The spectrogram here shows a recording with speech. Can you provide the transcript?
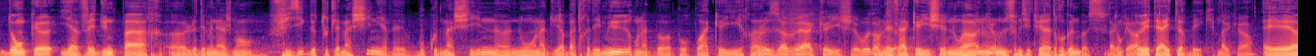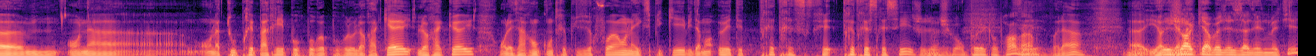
Donc, euh, il y avait d'une part euh, le déménagement physique de toutes les machines. Il y avait beaucoup de machines. Euh, Nous, on a dû abattre des murs on a, pour, pour accueillir. Euh, les avez accueillis chez vous on les a accueillis chez nous. hein. Nous, nous sommes situés à Drogenbos. Donc, eux étaient à Etterbeek. D'accord. Et on, a, on a tout préparé pour, pour, pour leur, accueil, leur accueil. On les a rencontrés plusieurs fois. On a expliqué. Évidemment, eux étaient très, très, très, très, très stressés. Je- Ben, je- on peut les comprendre. hein. Voilà. Il y a- les y gens a- qui avaient des années de métier.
